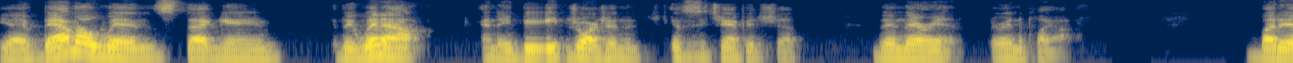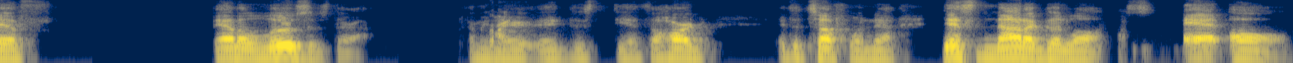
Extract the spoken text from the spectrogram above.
yeah. If Bama wins that game, if they win out and they beat Georgia in the SEC championship, then they're in. They're in the playoff. But if Bama loses, they're out. I mean, right. they just yeah, it's a hard, it's a tough one now. It's not a good loss at all.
